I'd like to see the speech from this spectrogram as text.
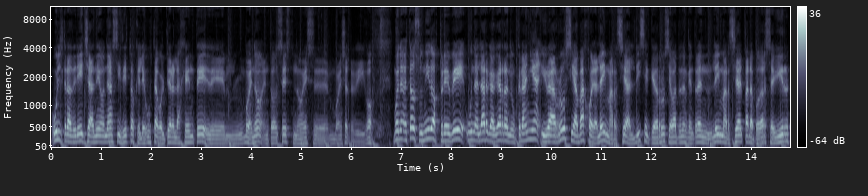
ultraderecha neonazis de estos que les gusta golpear a la gente. bueno, entonces no es. Eh, bueno, ya te digo. Bueno, Estados Unidos prevé una larga guerra en Ucrania y a Rusia bajo la ley marcial. Dice que Rusia va a tener que entrar en ley marcial para poder seguir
